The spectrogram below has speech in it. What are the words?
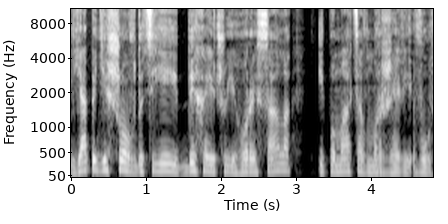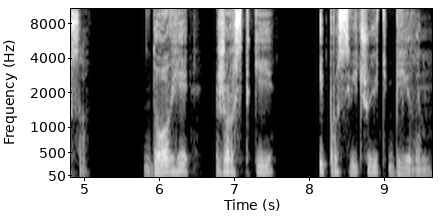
Я підійшов до цієї дихаючої гори сала і помацав моржеві вуса. Довгі, жорсткі і просвічують білим.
